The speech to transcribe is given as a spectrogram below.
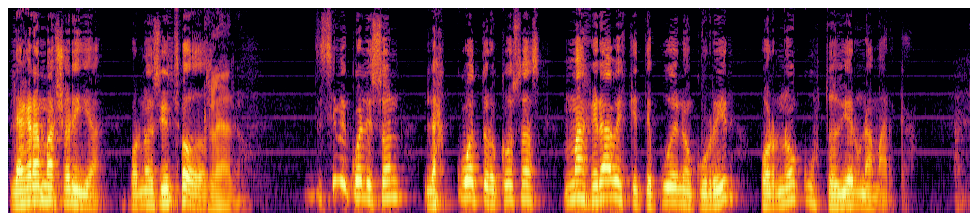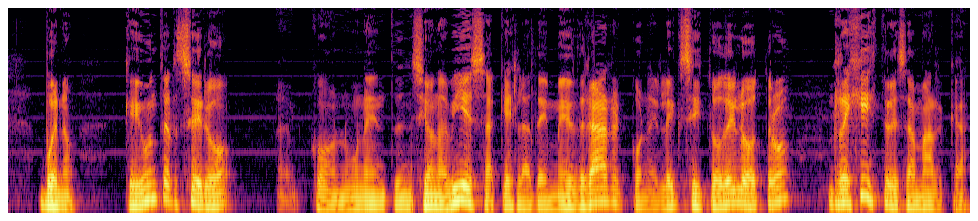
la gran mayoría, por no decir todos. Claro. Decime cuáles son las cuatro cosas más graves que te pueden ocurrir por no custodiar una marca. Bueno, que un tercero, eh, con una intención aviesa, que es la de medrar con el éxito del otro, registre esa marca.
